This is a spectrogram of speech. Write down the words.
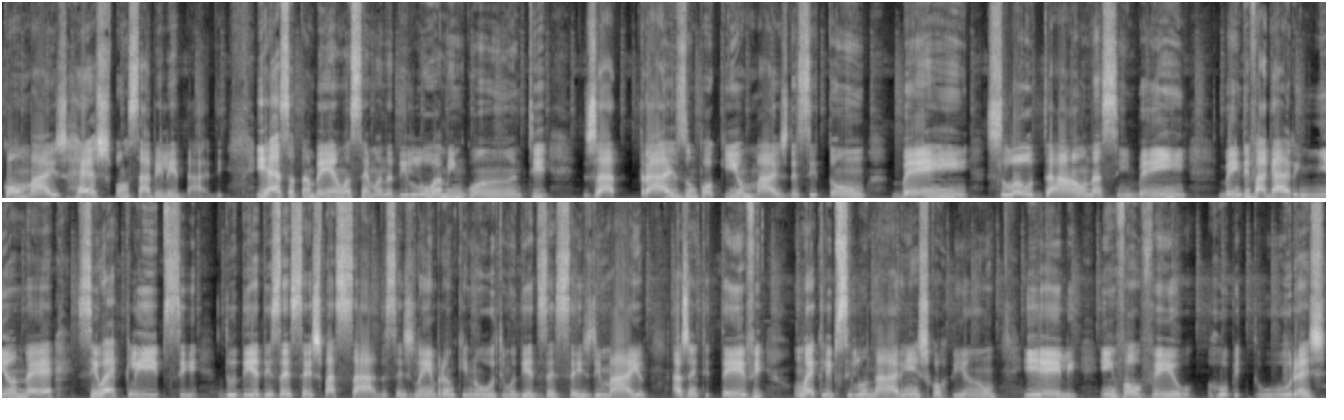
com mais responsabilidade. E essa também é uma semana de lua minguante, já traz um pouquinho mais desse tom bem slow down, assim, bem, bem devagarinho, né? Se o eclipse do dia 16 passado, vocês lembram que no último dia 16 de maio a gente teve um eclipse lunar em Escorpião e ele envolveu rupturas,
